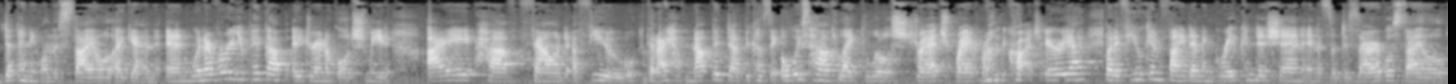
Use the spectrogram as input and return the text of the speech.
depending on the style again. And whenever you pick up Adriano Goldschmied, I have found a few that I have not picked up because they always have like the little stretch right around the crotch area. But if you can find them in great condition and it's a desirable style,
